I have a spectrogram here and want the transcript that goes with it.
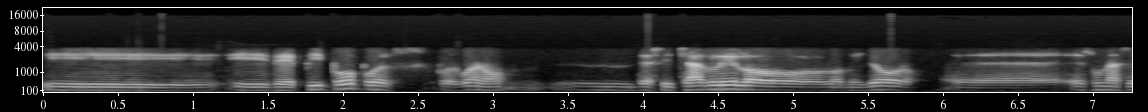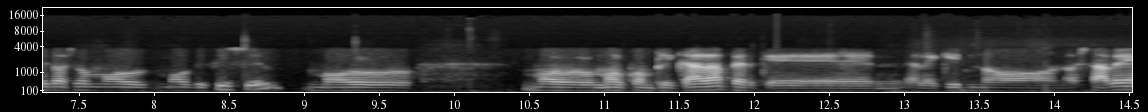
I, i de Pipo, pues, pues bueno, desitjar-li lo, lo millor. Eh, és una situació molt, molt difícil, molt, molt, molt complicada perquè l'equip no, no està bé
